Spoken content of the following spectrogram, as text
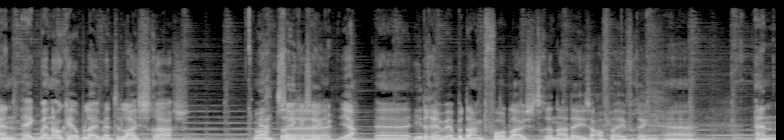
En ik ben ook heel blij met de luisteraars. Want Ja, zeker, zeker. ja, iedereen weer bedankt voor het luisteren naar deze aflevering. En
